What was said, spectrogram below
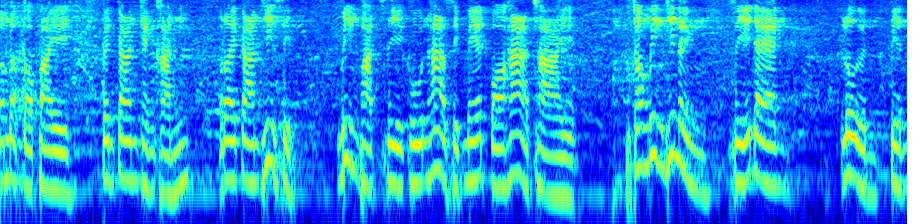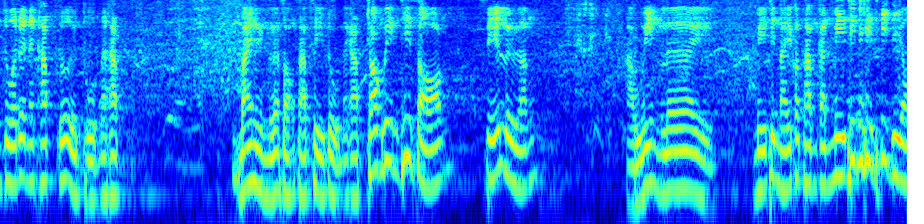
ลำดับต่อไปเป็นการแข่งขันรายการที่ 10 วิ่งผลัด4คูณ50 เมตรป .5 ชาย ช่องวิ่งที่ 1 สีแดงลูกอื่นเปลี่ยนตัวด้วยนะครับลูกอื่นถูกนะครับ ไม้หนึ่งและสองสามสี่ถูกนะครับ ช่องวิ่งที่สองสีเหลืองอาวิ่งเลย มีที่ไหนเขาทำกันมีที่นี่ที่เดียว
